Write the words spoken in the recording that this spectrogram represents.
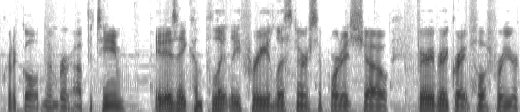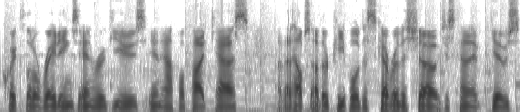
critical member of the team. It is a completely free listener supported show. Very, very grateful for your quick little ratings and reviews in Apple Podcasts. Uh, that helps other people discover the show. It just kind of gives,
